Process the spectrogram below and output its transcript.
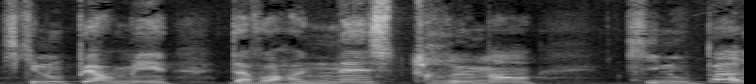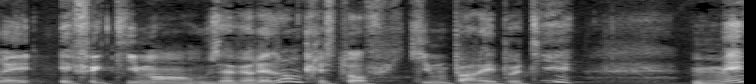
ce qui nous permet d'avoir un instrument qui nous paraît effectivement, vous avez raison Christophe, qui nous paraît petit, mais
